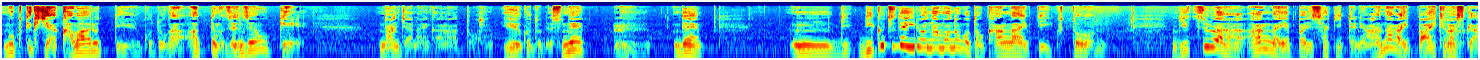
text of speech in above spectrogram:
目的地が変わるっていうことがあっても全然 OK なんじゃないかなということですね。で、うん、理屈でいろんな物事を考えていくと、実は案外やっぱりさっき言ったように穴がいっぱい開いてますか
